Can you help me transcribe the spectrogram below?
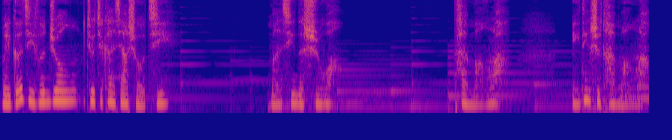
每隔几分钟就去看下手机，满心的失望。太忙了，一定是太忙了。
